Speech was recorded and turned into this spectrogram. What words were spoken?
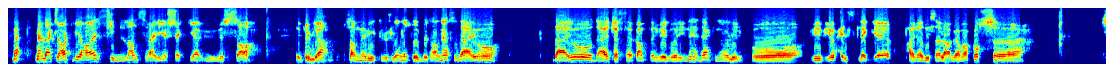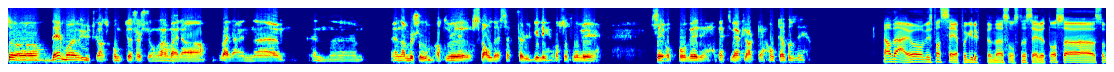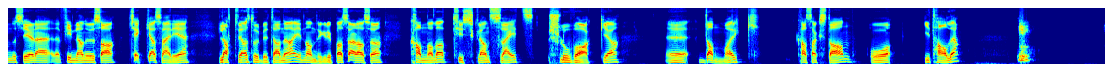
Men, men, det er klart, vi har Finland, Sverige, Tsjekkia, USA i pulja, sammen med Hviterussland og Storbritannia. Så det er jo det er jo det er tøffe kamper vi går inn i, det er ikke noe å lure på. Vi vil jo helst legge par av disse lagene bak oss. Så det må jo utgangspunktet første omgang være, være en, eh, en, eh, en, ambisjon. At vi skal det, selvfølgelig. Og så får vi se oppover etter vi har klart det, holdt jeg på å si. Ja, det er jo, Hvis man ser på gruppene sånn som det ser ut nå, så som du sier, det er Finland, USA, Tsjekkia, Sverige, Latvia og Storbritannia. I den andre gruppa så er det altså Canada, Tyskland, Sveits, Slovakia, eh, Danmark, Kasakhstan og Italia. Mm.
